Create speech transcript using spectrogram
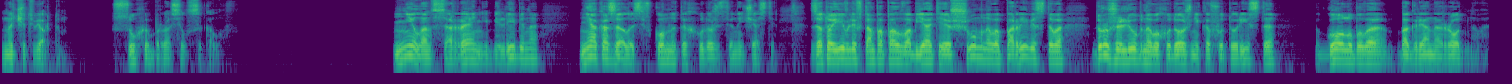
«На четвертом», — сухо бросил Соколов. Ни Лансере, ни Белибина не оказалось в комнатах художественной части. Зато Ивлев там попал в объятия шумного, порывистого, дружелюбного художника-футуриста — голубого багряно-родного.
